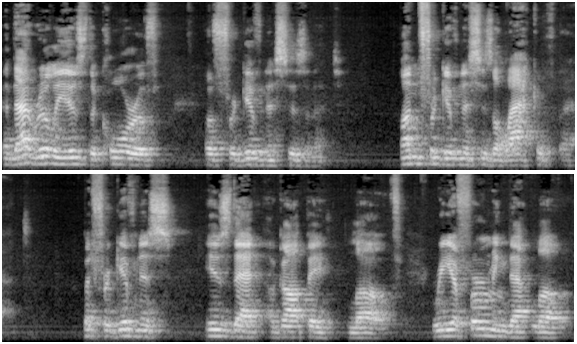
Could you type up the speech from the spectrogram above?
And that really is the core of, of forgiveness, isn't it? Unforgiveness is a lack of that. But forgiveness is that agape love. Reaffirming that love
